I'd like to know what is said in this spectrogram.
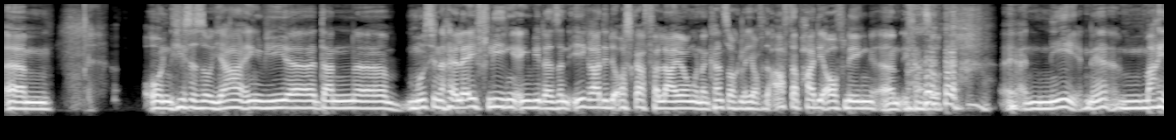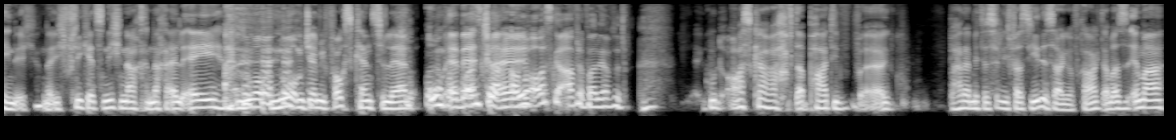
Ähm, und hieß es so, ja, irgendwie, äh, dann äh, muss ich nach LA fliegen, irgendwie, da sind eh gerade die Oscar-Verleihung und dann kannst du auch gleich auf der Afterparty auflegen. Und ich dann so, äh, nee, ne, mach ich nicht. Ich fliege jetzt nicht nach, nach LA, nur, nur um Jamie Foxx kennenzulernen, um eventuell. Oscar, aber Oscar Afterparty. Gut, Oscar Afterparty, äh, hat er mich tatsächlich fast jedes Jahr gefragt, aber es ist immer,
